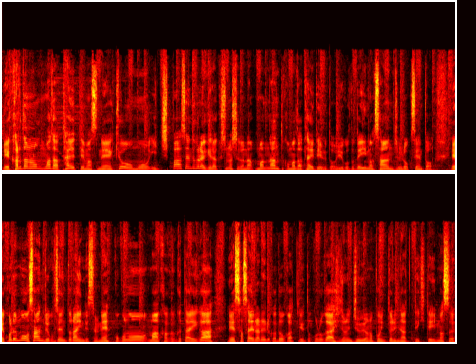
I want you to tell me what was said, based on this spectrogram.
えー、体のまだ耐えてますね。今日も1%ぐらい下落しましたが、な,、まなんとかまだ耐えているということで、今36セント。えー、これも35セントラインですよね。ここの、まあ、価格帯が、えー、支えられるかどうかっていうところが非常に重要なポイントになってきています。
